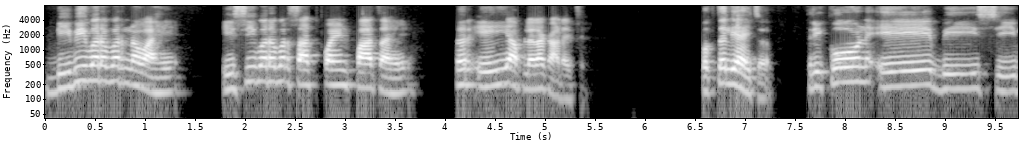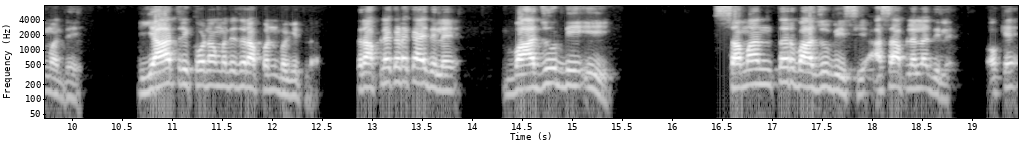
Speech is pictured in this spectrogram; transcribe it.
डीबी बरोबर नऊ आहे. एसी बरोबर सात पॉईंट पाच आहे. तर एई आपल्याला काढायचं फक्त लिहायचं. त्रिकोण ए बी सी मध्ये. या त्रिकोणामध्ये जर आपण बघितलं तर आपल्याकडे काय दिलंय? बाजू डीई समांतर बाजू बीसी असं आपल्याला दिलंय. ओके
